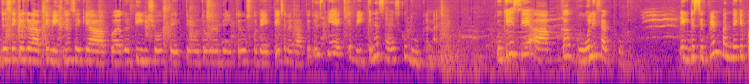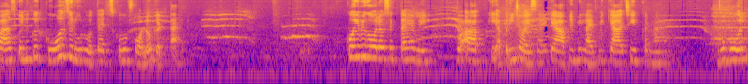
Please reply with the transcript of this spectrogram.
जैसे कि अगर आपकी वीकनेस है कि आप अगर टीवी शोज़ देखते हो तो अगर देखते हो, उसको देखते ही चले जाते हो तो इसकी एक वीकनेस है, इसको दूर करना चाहिए। क्योंकि इससे आपका गोल इफ़ेक्ट होगा। एक डिसिप्लिन बंदे के पास कोई ना कोई गोल ज़रूर होता है, जिसको वो फॉलो करता है। कोई भी गोल हो सकता है भाई। वो आपकी अपनी चॉइस है कि आपने अपनी लाइफ में क्या अचीव करना है। वो गोल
